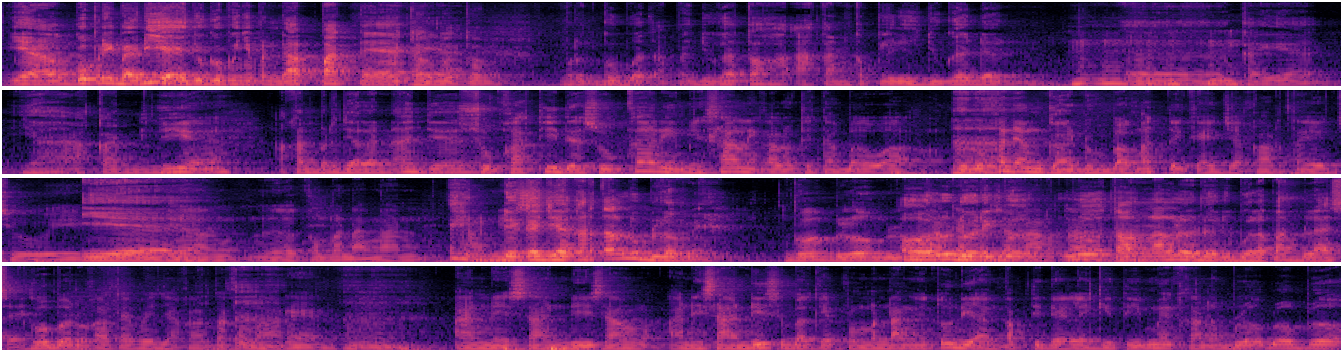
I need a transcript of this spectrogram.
ya gue pribadi ya juga punya pendapat ya Betul, kayak betul. menurut gue buat apa juga toh akan kepilih juga dan eh, kayak ya akan Iya. akan berjalan aja. suka tidak suka nih misal nih kalau kita bawa dulu kan yang gaduh banget DKI Jakarta ya cuy Iya. yang eh, kemenangan Eh, Anies DKI Jakarta lu belum ya? Gue belum belum Oh, lu KTP 2000 Jakarta. lu tahun lalu 2018 ya? gue baru KTP Jakarta kemarin Anies Sandi sama Anies Sandi sebagai pemenang itu dianggap tidak legitimate karena bla bla bla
